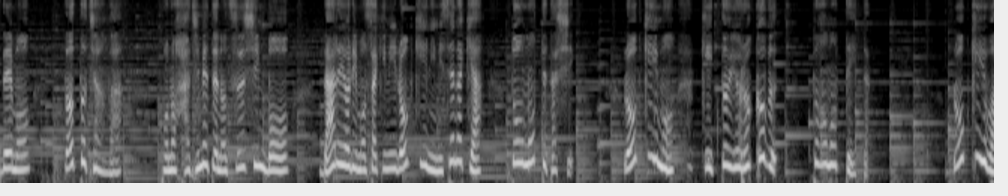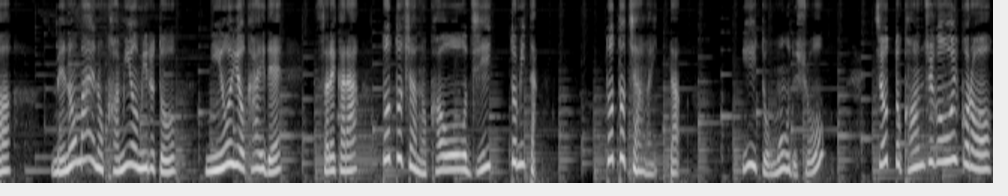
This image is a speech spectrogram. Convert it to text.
でも、トットちゃんは、この初めての通信簿を誰よりも先にロッキーに見せなきゃと思ってたし、ロッキーもきっと喜ぶと思っていた。ロッキーは目の前の紙を見ると匂いを嗅いで、それからトットちゃんの顔をじーっと見た。トットちゃんは言った。いいと思うでしょ？ちょっと漢字が多いから、あん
